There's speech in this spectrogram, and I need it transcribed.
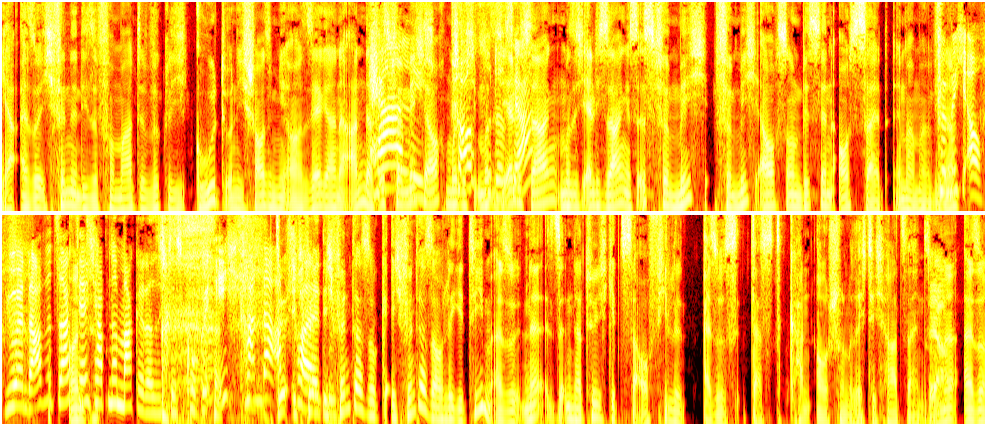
Ja, also ich finde diese Formate wirklich gut und ich schaue sie mir auch sehr gerne an. Das ist für mich Herrlich. auch, muss Schaust ich, muss das, ich ehrlich ja? sagen, muss ich ehrlich sagen, es ist für mich, für mich auch so ein bisschen Auszeit immer mal wieder. Für mich auch. Julian David sagt Und- ja, ich habe eine Macke, dass ich das gucke. Ich kann da Du, Ich abschalten. finde ich find das, okay, ich find das auch legitim. Also ne, natürlich gibt's da auch viele, also es, das kann auch schon richtig hart sein. So, Ja. ne? Also,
